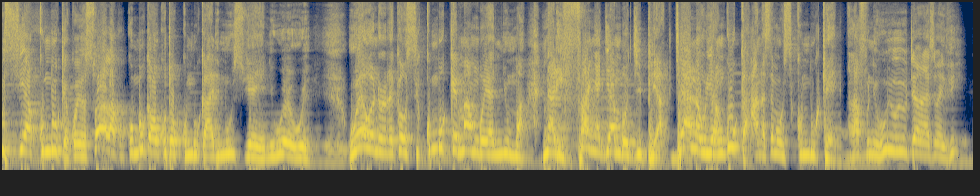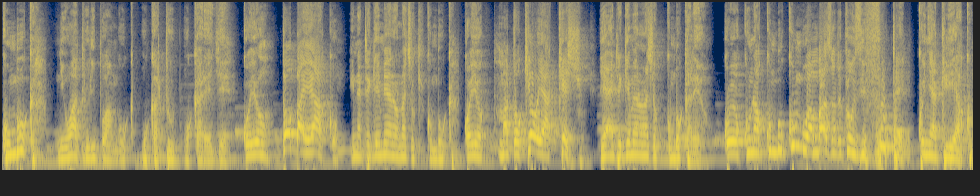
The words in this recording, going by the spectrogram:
usiakumbuke kwa hiyo swala la kukumbuka au kutokukumbuka alimuhusu yeye ni wewe. Wewe ndo natakiwa usikumbuke mambo ya nyuma nalifanya jambo jipya. Jana ulianguka anasema usikumbuke. Alafu ni huyu huyu tena anasema hivi kumbuka ni wapi ulipoanguka ukatubu ukarejee. Kwa hiyo toba yako inategemea na unachokikumbuka. Kwa hiyo matokeo ya kesho yanategemea na unachokikumbuka leo kwa kuna kumbukumbu ambazo natakiwa uzifute kwenye akili yako.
